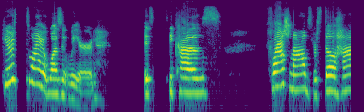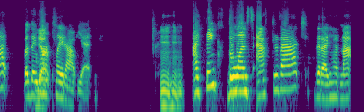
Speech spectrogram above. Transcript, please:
Here's why it wasn't weird. It's because flash mobs were still hot, but they weren't played out yet. Mm-hmm. I think the ones after that that I had not,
